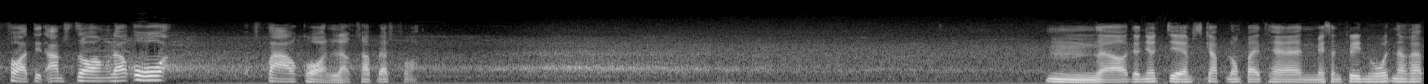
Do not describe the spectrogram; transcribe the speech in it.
ดฟอร์ดติดอาร์มสตรอง แล้วโอ้ฟาวก่อนแล้วครับแรดฟอร์ดอืม แล้วเดนิเอลเจมส์ครับ ลงไปแทนเมสันกรีนวูดนะครับ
